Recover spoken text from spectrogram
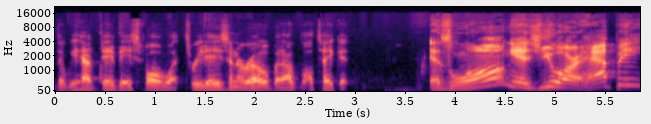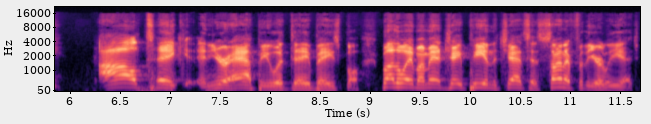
that we have day baseball. What three days in a row? But I'll, I'll take it. As long as you are happy, I'll take it. And you're happy with day baseball. By the way, my man JP in the chat says sign up for the early edge.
